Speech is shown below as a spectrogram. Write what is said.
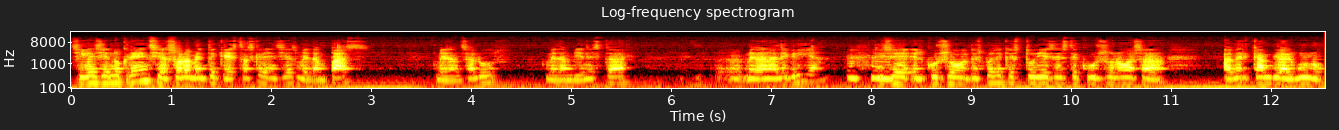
Siguen siendo creencias, solamente que estas creencias me dan paz, me dan salud, me dan bienestar, eh, me dan alegría. Dice el curso, después de que estudies este curso no vas a, a ver cambio alguno,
